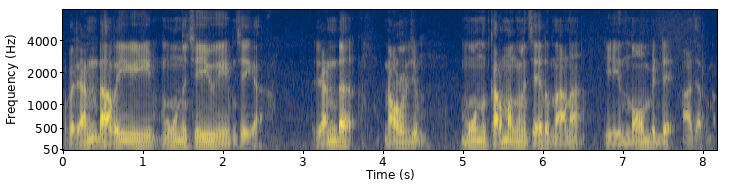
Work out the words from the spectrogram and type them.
അപ്പോൾ രണ്ട് അറിയുകയും മൂന്ന് ചെയ്യുകയും ചെയ്യുക. രണ്ട് നോളജും മൂന്ന് കർമ്മങ്ങളും ചേരുന്നതാണ് ഈ നോമ്പിന്റെ ആചരണം.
